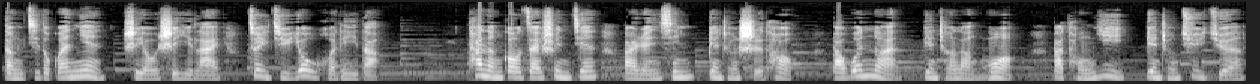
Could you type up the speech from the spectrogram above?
等级的观念是有史以来最具诱惑力的。它能够在瞬间把人心变成石头，把温暖变成冷漠，把同意变成拒绝。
